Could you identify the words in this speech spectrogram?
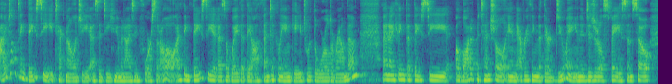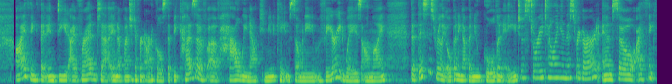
I don't think they see technology as a dehumanizing force at all. I think they see it as a way that they authentically engage with the world around them. And I think that they see a lot of potential in everything that they're doing in a digital space. And so I think that indeed, I've read uh, in a bunch of different articles that because of, of how we now communicate in so many varied ways online, that this is really opening up a new golden age of storytelling in this regard. And so I think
